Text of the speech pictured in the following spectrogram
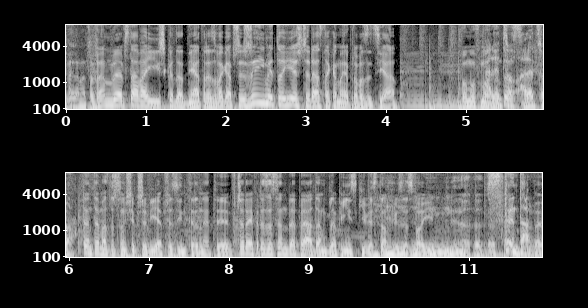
w RMF FM. Wstawaj i szkoda dnia. Teraz uwaga, przeżyjmy to jeszcze raz, taka moja propozycja. Pomówmy Ale o tym. co, ale co? Ten temat zresztą się przewija przez internety. Wczoraj prezes NBP Adam Glapiński wystąpił ze swoim stand-upem.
